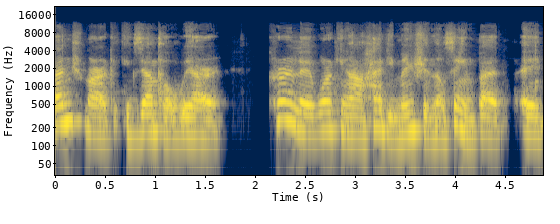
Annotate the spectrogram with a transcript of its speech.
benchmark example. We are currently working on high dimensional thing, but it,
